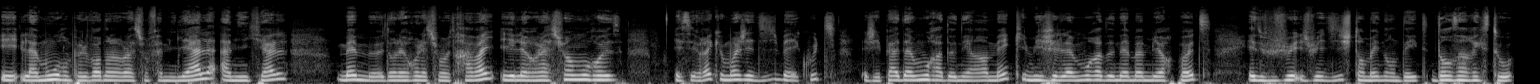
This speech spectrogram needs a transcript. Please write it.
Et l'amour, on peut le voir dans les relations familiales, amicales, même euh, dans les relations au travail et les relations amoureuses. Et c'est vrai que moi j'ai dit, bah écoute, j'ai pas d'amour à donner à un mec, mais j'ai l'amour à donner à ma meilleure pote. Et je, je lui ai dit, je t'emmène en date dans un resto.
